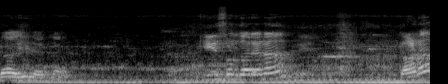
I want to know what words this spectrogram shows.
ਸੁਣਦਾ ਹੀ ਰਹਿਣਾ ਕੀ ਸੁਣਦਾ ਰਹਿਣਾ? ਗਾਣਾ?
